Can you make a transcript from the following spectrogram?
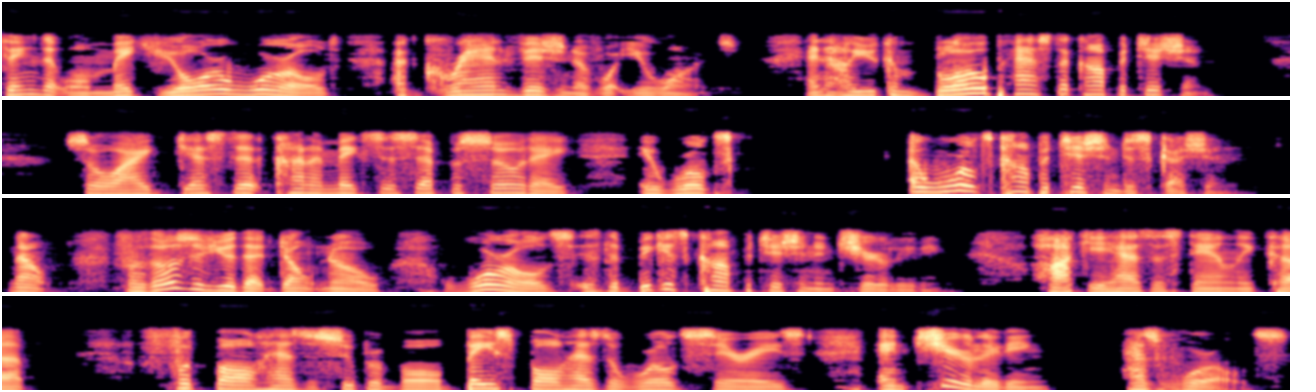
thing that will make your world a grand vision of what you want, and how you can blow past the competition. So I guess that kind of makes this episode a, a world's a world's competition discussion. Now, for those of you that don't know, Worlds is the biggest competition in cheerleading. Hockey has the Stanley Cup, Football has the Super Bowl, baseball has the World Series, and cheerleading has Worlds.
